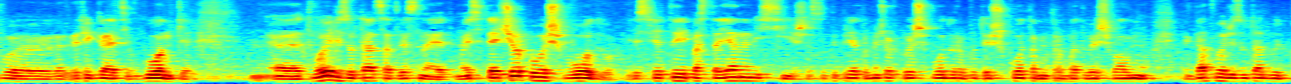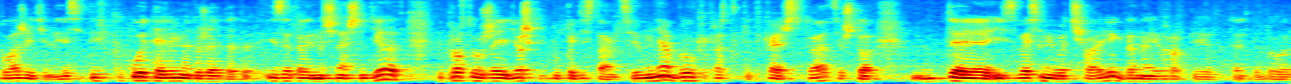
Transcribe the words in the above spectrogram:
в регате, в гонке, э, твой результат соответственно этому. Если ты очерпываешь воду, если ты постоянно висишь, если ты при этом очерпываешь воду, работаешь шкотом, отрабатываешь волну, тогда твой результат будет положительный. Если ты какой-то элемент уже это, из этого начинаешь не делать, ты просто уже идешь как бы по дистанции. У меня была как раз таки такая же ситуация, что э, из восьми вот человек да, на Европе, это было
